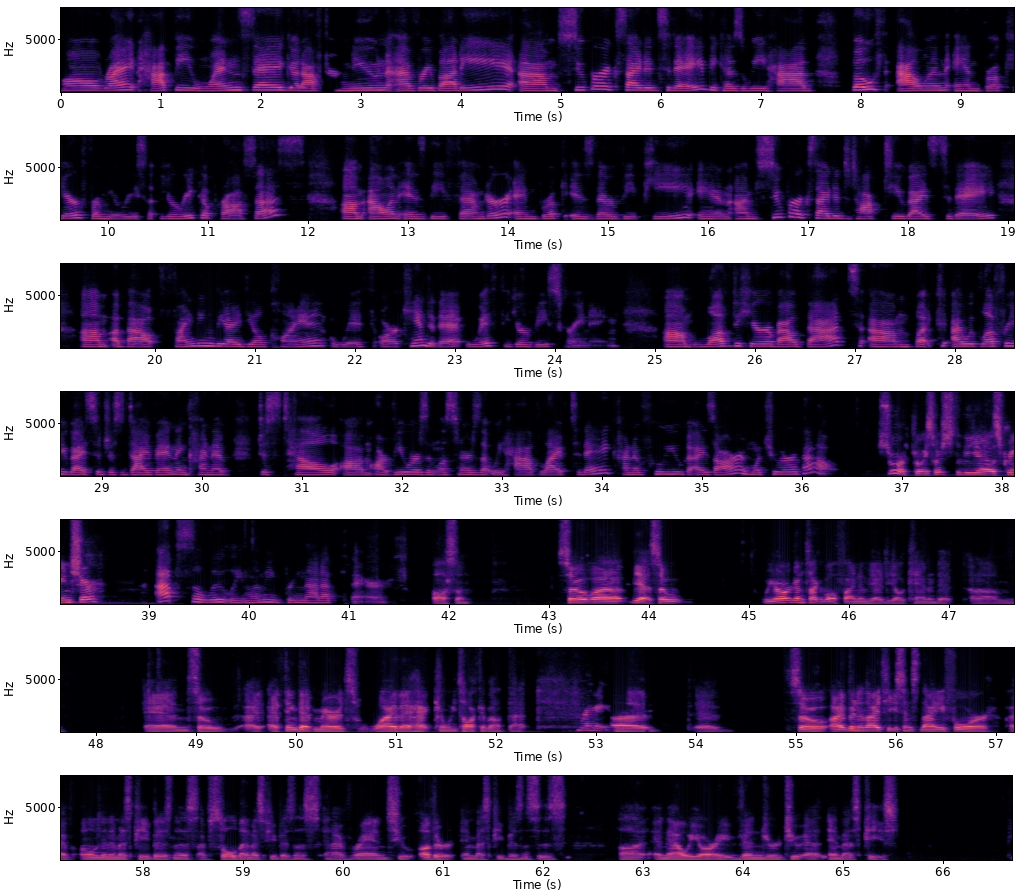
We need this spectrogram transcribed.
All right. Happy Wednesday. Good afternoon, everybody. Um, super excited today because we have both Allen and Brook here from Eureka, Eureka Process. Um, Allen is the founder and Brook is their VP. And I'm super excited to talk to you guys today um, about finding the ideal client with or candidate with your V screening. Um, love to hear about that. Um, but I would love for you guys to just dive in and kind of just tell um, our viewers and listeners that we have live today kind of who you guys are and what you are about. Sure. Can we switch to the uh, screen share? Absolutely. Let me bring that up there. Awesome. So, uh, yeah, so we are going to talk about finding the ideal candidate. Um, and so I, I, think that merits why the heck can we talk about that? Right. Uh, uh, so I've been in IT since 94. I've owned an MSP business. I've sold my MSP business and I've ran two other MSP businesses. Uh, and now we are a vendor to uh, MSPs.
